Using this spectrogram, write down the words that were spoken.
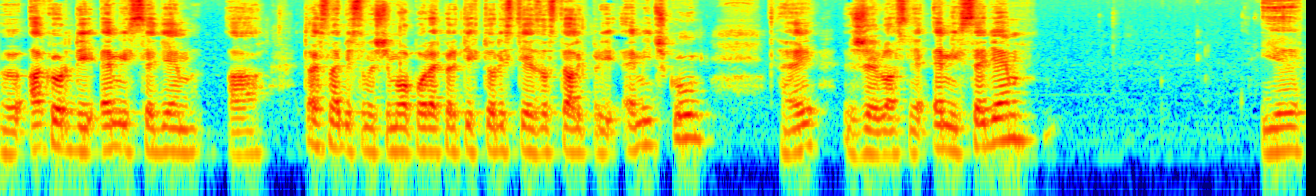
Uh, akordy MI7 a tak snáď by som ešte mohol povedať pre tých, ktorí ste zostali pri Emičku, hej, že vlastne MI7 je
